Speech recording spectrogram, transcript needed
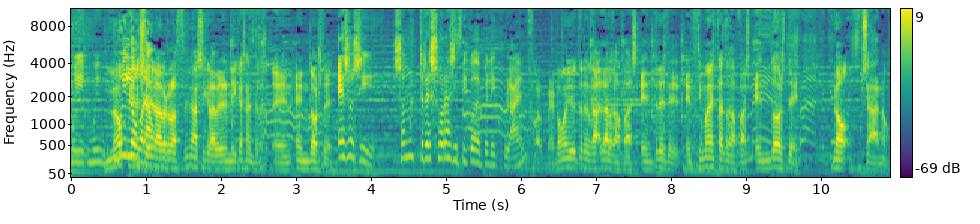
Muy, muy, No muy pienso ir a logrado. verlo al cine, así que la veré en mi casa en, tres- en, en 2D. Eso sí, son tres horas y pico de película, ¿eh? Joder, Me pongo yo tres ga- las gafas en 3D, encima de estas gafas en 2D. No, o sea, no.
